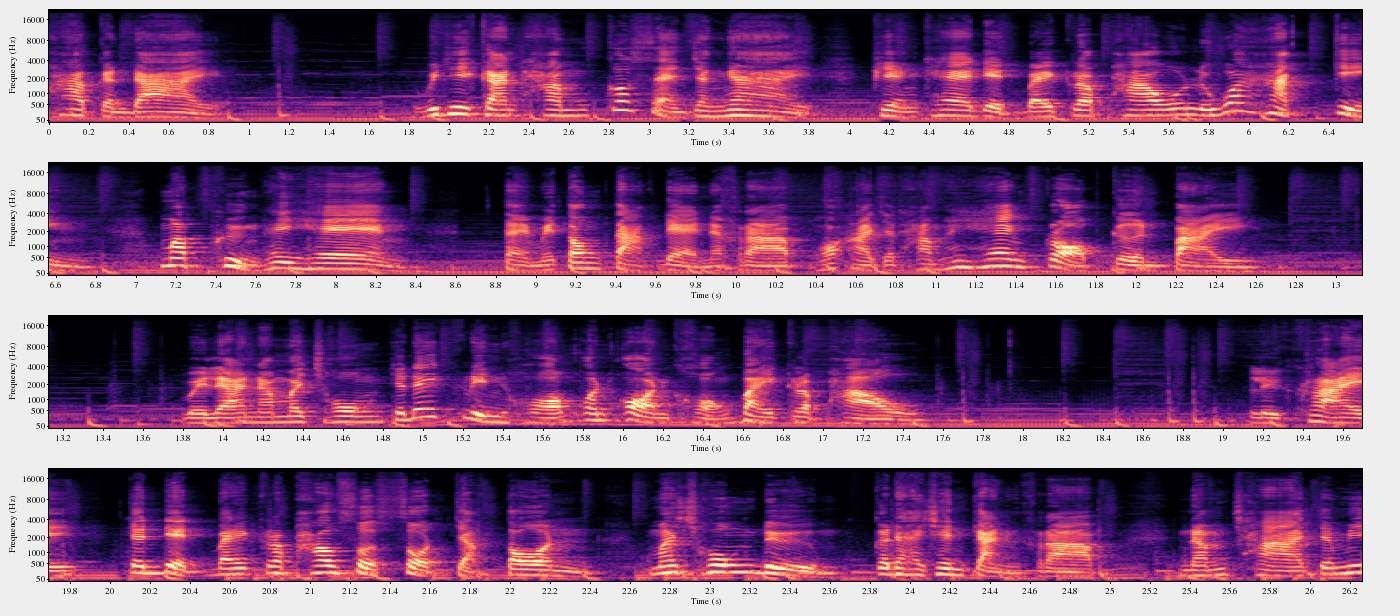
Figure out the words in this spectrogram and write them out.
ภาพกันได้ วิธีการทำก็แสนจะง่าย เพียงแค่เด็ดใบกระเพราหรือว่าหักกิ่ง มาผึ่งให้แห้ง แต่ไม่ต้องตากแดดนะครับ เพราะอาจจะทำให้แห้งกรอบเกินไป เวลานำมาชงจะได้กลิ่นหอมอ่อนๆของใบกระเพรา หรือใครจะเด็ดใบกระเพราสดๆจากต้น มาชงดื่มก็ได้เช่นกันครับ น้ำชาจะมี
